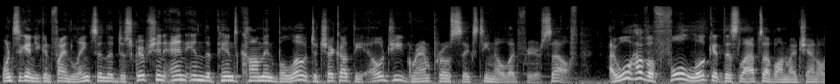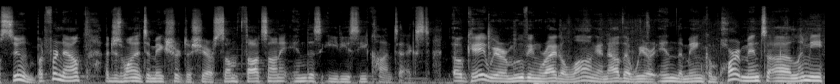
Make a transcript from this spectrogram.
Once again, you can find links in the description and in the pinned comment below to check out the LG Gram Pro 16 OLED for yourself. I will have a full look at this laptop on my channel soon, but for now, I just wanted to make sure to share some thoughts on it in this EDC context. Okay, we are moving right along, and now that we are in the main compartment, uh, let me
